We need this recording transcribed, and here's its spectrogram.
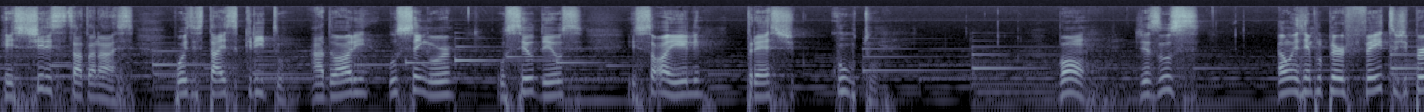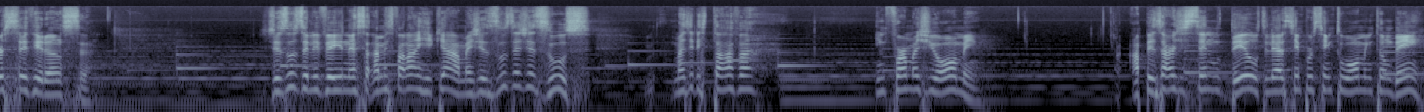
Retire-se, Satanás, pois está escrito: Adore o Senhor, o seu Deus, e só a Ele preste culto. Bom, Jesus é um exemplo perfeito de perseverança. Jesus ele veio nessa. Ah, mas falar, Henrique, ah, mas Jesus é Jesus. Mas ele estava em forma de homem. Apesar de sendo Deus, ele era 100% homem também.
